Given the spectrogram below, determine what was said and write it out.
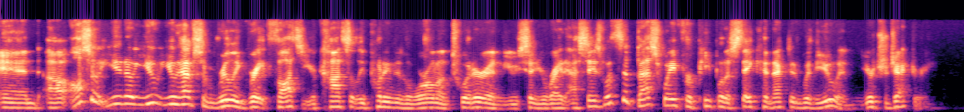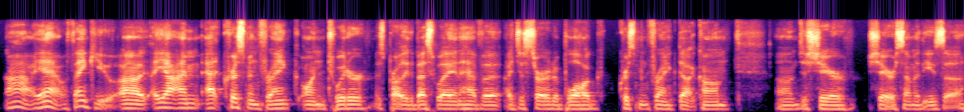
And uh, also, you know, you you have some really great thoughts that you're constantly putting to the world on Twitter, and you said you write essays. What's the best way for people to stay connected with you and your trajectory? Ah, yeah. Well, thank you. Uh, yeah, I'm at Chrisman Frank on Twitter is probably the best way. And I have a, I just started a blog, chrismanfrank.com. Um, just share, share some of these, uh,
